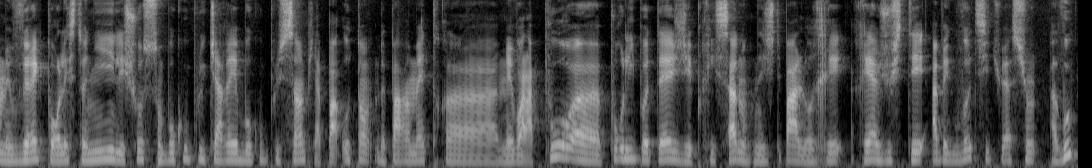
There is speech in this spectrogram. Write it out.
Mais vous verrez que pour l'Estonie, les choses sont beaucoup plus carrées, beaucoup plus simples. Il n'y a pas autant de paramètres. Euh, mais voilà, pour, pour l'hypothèse, j'ai pris ça. Donc n'hésitez pas à le réajuster avec votre situation à vous.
